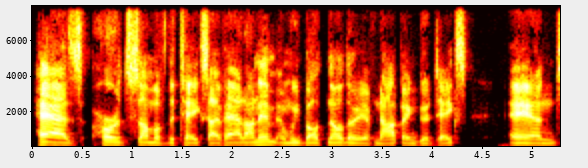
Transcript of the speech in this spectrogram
has heard some of the takes I've had on him, and we both know they have not been good takes. And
